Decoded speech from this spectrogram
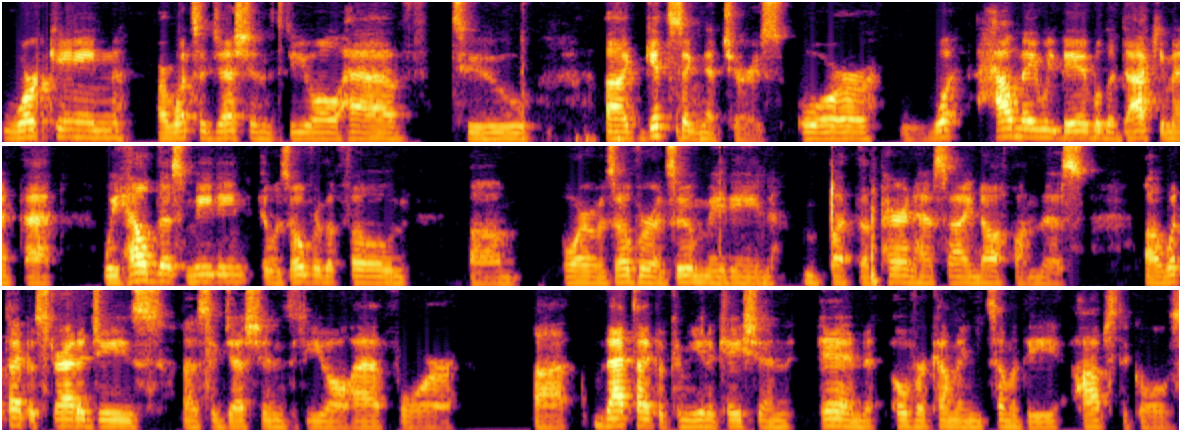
working, or what suggestions do you all have to uh, get signatures, or what? How may we be able to document that we held this meeting? It was over the phone, um, or it was over a Zoom meeting, but the parent has signed off on this. Uh, what type of strategies, uh, suggestions do you all have for uh, that type of communication and overcoming some of the obstacles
